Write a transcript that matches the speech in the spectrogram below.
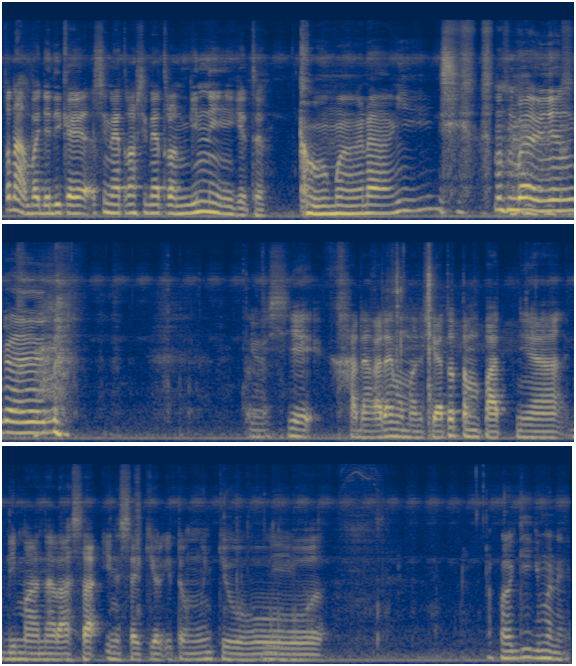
kenapa jadi kayak sinetron sinetron gini gitu? Ku menangis. Membayangkan. Ya. tapi sih kadang-kadang emang manusia tuh tempatnya di mana rasa insecure itu muncul. Apalagi gimana ya?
